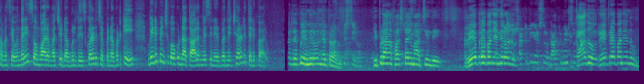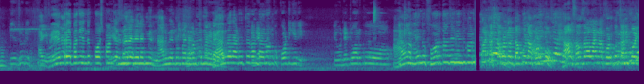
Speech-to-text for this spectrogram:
సమస్య ఉందని సోమవారం వచ్చి డబ్బులు తీసుకోవాలని చెప్పినప్పటికీ వినిపించుకోకుండా తాళం వేసి నిర్బంధించారని తెలిపారు. రేపు ఎన్ని రోజులు నెట్ రాదు? ఇప్పుడు ఆయన ఫస్ట్ టైం వచ్చింది. రేపు రేపు అని ఎన్ని రోజులు? సర్టిఫికేట్స్ డాక్యుమెంట్స్ కాదు రేపు రేపు అని ఎందుకు? చూడు. రేపు రేపు అని ఎందుకు పోస్ట్ పోన్ చేస్తున్నారు వేలకు మీరు నాలుగు వేల రూపాయలు అడుగుతున్నారు నాలుగు వేలు నెట్వర్క్ కోటగిరి. నెట్వర్క్ నువ్వు ఫోర్ థౌసండ్ ఎందుకు అడుగు నా డబ్బు నా కొడుకు. నాలుగు సంవత్సరాల నా కొడుకు చనిపోయి.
